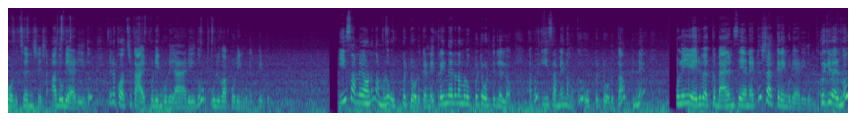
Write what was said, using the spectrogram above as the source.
പൊടിച്ചതിന് ശേഷം അതുകൂടി ആഡ് ചെയ്തു. പിന്നെ കുറച്ച് കായപ്പൊടിയും കൂടി ആഡ് ചെയ്തു. ഉലുവാപ്പൊടിയും കൂടി ഇട്ടു. ഈ സമയമാണ് നമ്മൾ ഉപ്പിട്ട് കൊടുക്കേണ്ടത്. ഇത്രയും നേരം നമ്മൾ ഉപ്പിട്ട് കൊടുത്തില്ലല്ലോ. അപ്പോൾ ഈ സമയം നമുക്ക് ഉപ്പിട്ട് കൊടുക്കാം. പിന്നെ പുളി എരിവൊക്കെ ബാലൻസ് ചെയ്യാനായിട്ട് ശർക്കരയും കൂടി ആഡ് ചെയ്ത് കൊടുക്കുക കുറുകി വരുമ്പോൾ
